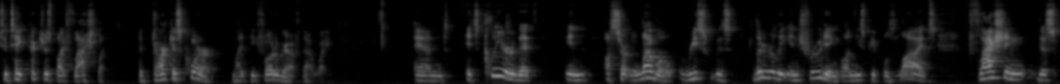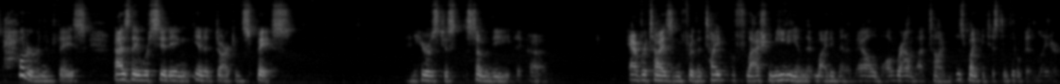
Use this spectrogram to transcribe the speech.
to take pictures by flashlight. The darkest corner might be photographed that way. And it's clear that in a certain level, Riis was literally intruding on these people's lives, flashing this powder in their face as they were sitting in a darkened space. And here's just some of the uh, advertising for the type of flash medium that might have been available around that time. This might be just a little bit later.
